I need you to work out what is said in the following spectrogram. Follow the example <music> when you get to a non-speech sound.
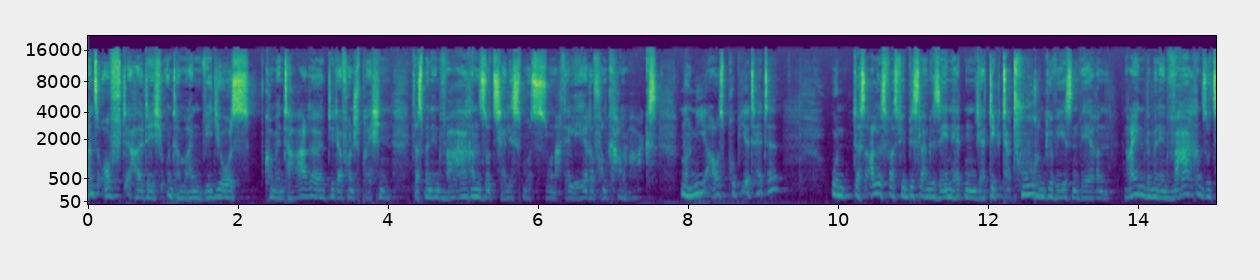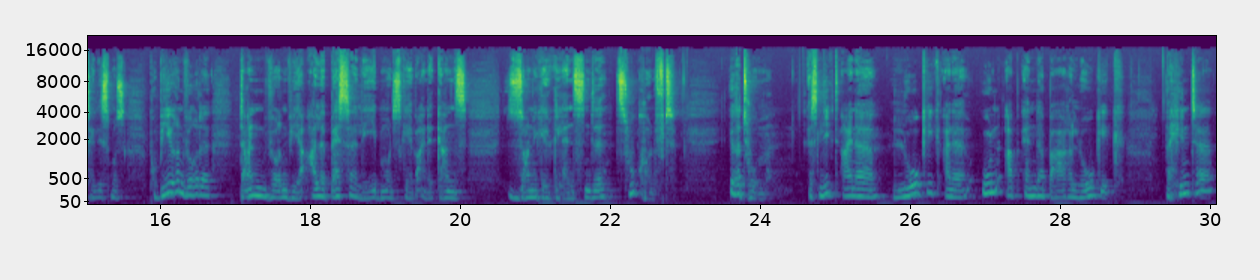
Ganz oft erhalte ich unter meinen Videos Kommentare, die davon sprechen, dass man den wahren Sozialismus, so nach der Lehre von Karl Marx, noch nie ausprobiert hätte und dass alles, was wir bislang gesehen hätten, ja Diktaturen gewesen wären. Nein, wenn man den wahren Sozialismus probieren würde, dann würden wir alle besser leben und es gäbe eine ganz sonnige, glänzende Zukunft. Irrtum. Es liegt eine Logik, eine unabänderbare Logik dahinter,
